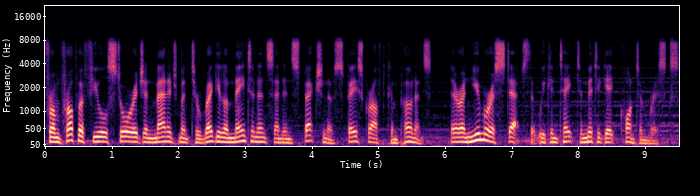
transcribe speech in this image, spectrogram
From proper fuel storage and management to regular maintenance and inspection of spacecraft components, there are numerous steps that we can take to mitigate quantum risks.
